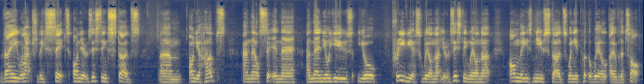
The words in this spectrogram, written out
they will actually sit on your existing studs um, on your hubs and they'll sit in there and then you'll use your previous wheel nut, your existing wheel nut on these new studs when you put the wheel over the top.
